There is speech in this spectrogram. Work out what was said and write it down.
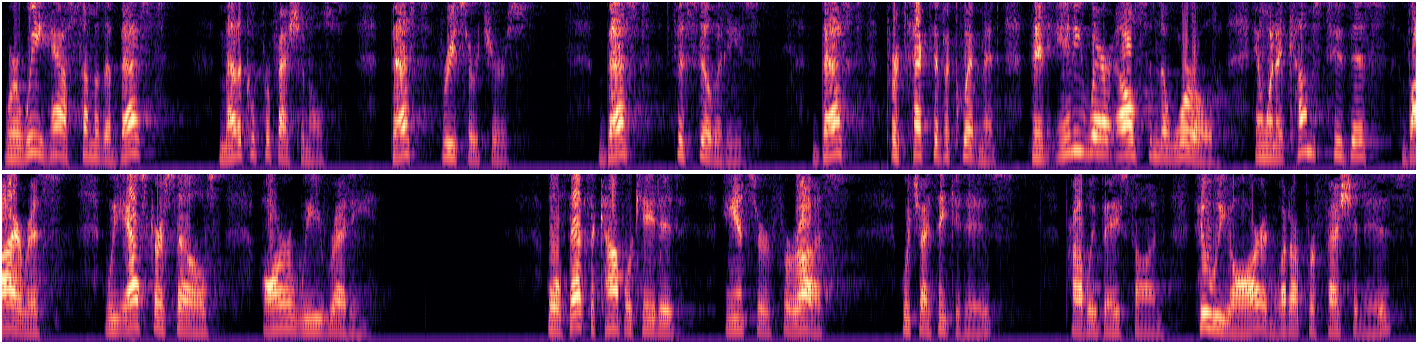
where we have some of the best medical professionals, best researchers, best facilities, best protective equipment than anywhere else in the world. And when it comes to this virus, we ask ourselves, are we ready? Well, if that's a complicated answer for us, which I think it is, probably based on who we are and what our profession is,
